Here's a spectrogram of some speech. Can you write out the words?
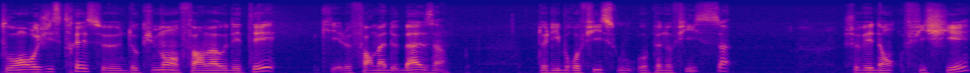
pour enregistrer ce document en format ODT, qui est le format de base de LibreOffice ou OpenOffice, je vais dans Fichier,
